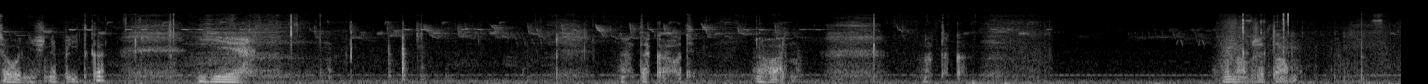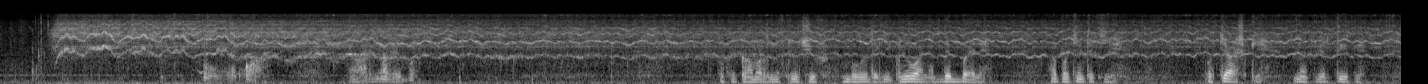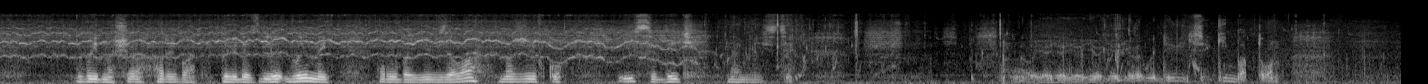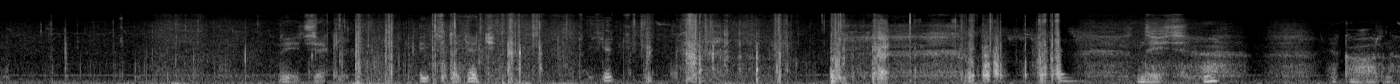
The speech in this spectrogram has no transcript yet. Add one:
сьогоднішня плітка є. Така от гарна. Ось така. Вона вже там. О, гарна риба. Поки камеру не включив, були такі клювання дебелі, а потім такі потяжки на квіртипі. Видно, що риба повідець дли- длинний, риба її взяла наживку і сидить на місці. Ой-ой-ой-ой-ой, ви дивіться, який батон. Дивіться, який. І стоять. Стоять. Дивіться, а? Яка гарна.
